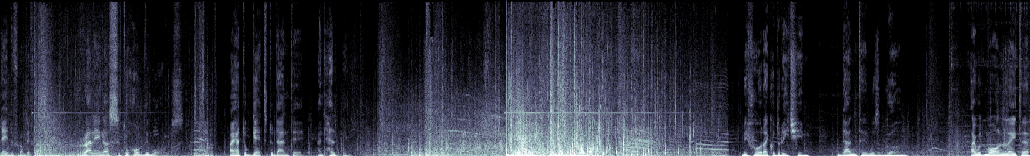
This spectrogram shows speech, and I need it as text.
led from the front, rallying us to hold the walls. I had to get to Dante and help him. Before I could reach him, Dante was gone. I would mourn later,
